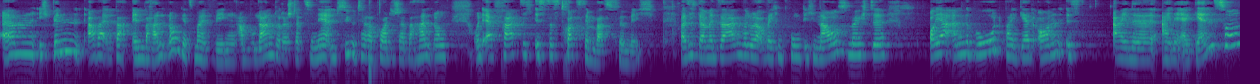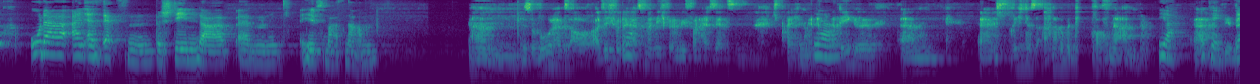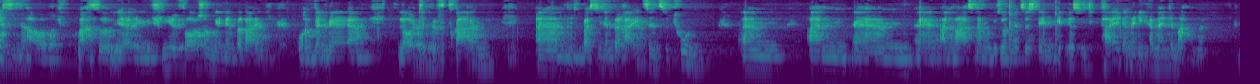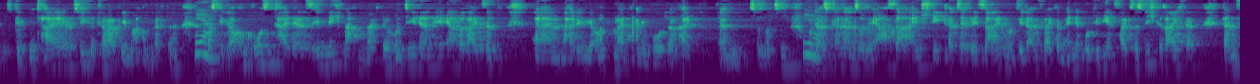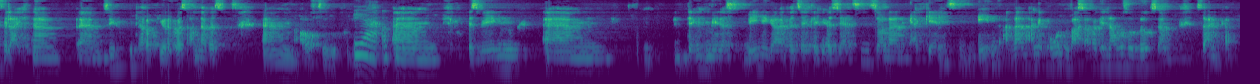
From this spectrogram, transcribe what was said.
Ähm, ich bin aber in Behandlung, jetzt meinetwegen ambulant oder stationär in psychotherapeutischer Behandlung und er fragt sich, ist das trotzdem was für mich? Was ich damit sagen will oder auf welchen Punkt ich hinaus möchte, euer Angebot bei Get On ist eine, eine Ergänzung oder ein Ersetzen bestehender ähm, Hilfsmaßnahmen? Ähm, sowohl als auch. Also ich würde ja. erstmal nicht irgendwie von Ersetzen sprechen. In ja. der Regel ähm, äh, spricht das andere Betroffene an. Ja, ähm, okay. Äh, wir wissen ja. auch, macht so ja, viel Forschung in dem Bereich. Und wenn wir Leute befragen, ähm, was sie denn bereit sind zu tun, ähm, an, ähm, äh, an Maßnahmen im Gesundheitssystem, gibt es einen Teil, der Medikamente machen möchte. Es gibt einen Teil, der Psychotherapie machen möchte. Ja. Aber es gibt auch einen großen Teil, der das eben nicht machen möchte und die dann eher bereit sind, ähm, halt irgendwie Online-Angebote halt ähm, zu nutzen. Ja. Und das kann dann so ein erster Einstieg tatsächlich sein und sie dann vielleicht am Ende motivieren, falls das nicht gereicht hat, dann vielleicht eine ähm, Psychotherapie oder was anderes ähm, aufzusuchen. Ja, okay. Ähm, deswegen ähm, denken wir das weniger tatsächlich ersetzen, sondern ergänzen neben anderen Angeboten, was aber genauso wirksam sein kann.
